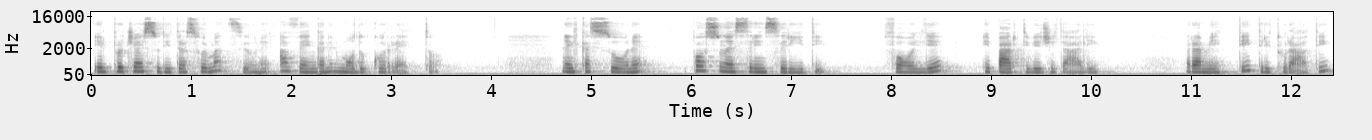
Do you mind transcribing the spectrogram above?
e il processo di trasformazione avvenga nel modo corretto. Nel cassone possono essere inseriti foglie e parti vegetali rametti triturati,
